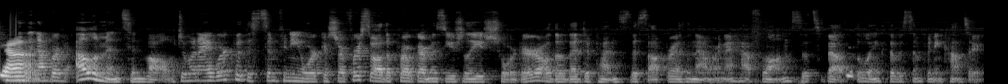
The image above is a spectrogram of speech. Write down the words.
yeah. and the number of elements involved. When I work with a symphony orchestra, first of all, the program is usually shorter, although that depends. This opera is an hour and a half long, so it's about the length of a symphony concert.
